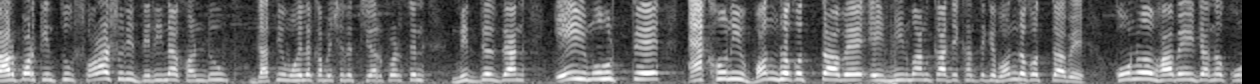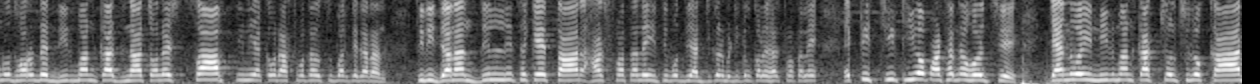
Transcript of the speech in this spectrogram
তারপর কিন্তু সরাসরি দেরিনা খন্ডু জাতীয় মহিলা কমিশনের চেয়ারপারসন নির্দেশ দেন, এই মুহূর্তে এখনই বন্ধ করতে হবে, এই নির্মাণ কাজ এখান থেকে বন্ধ করতে হবে। কোনোভাবেই যেন কোনো ধরনের নির্মাণ কাজ না চলে সাফ তিনি একেবারে হাসপাতাল সুপারকে জানান। তিনি জানান, দিল্লি থেকে তার হাসপাতালে, ইতিমধ্যে আরজিকর মেডিকেল কলেজ হাসপাতালে একটি চিঠিও পাঠানো হয়েছে। কেন এই নির্মাণ কাজ চলছিল? কার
